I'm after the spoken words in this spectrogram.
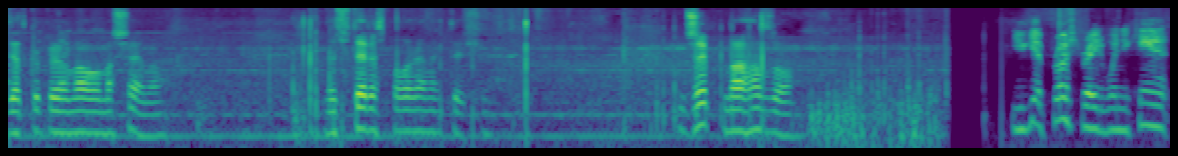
Дед купил новую машину за 4,5 тысячи. Джип на газу. You get frustrated when you can't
